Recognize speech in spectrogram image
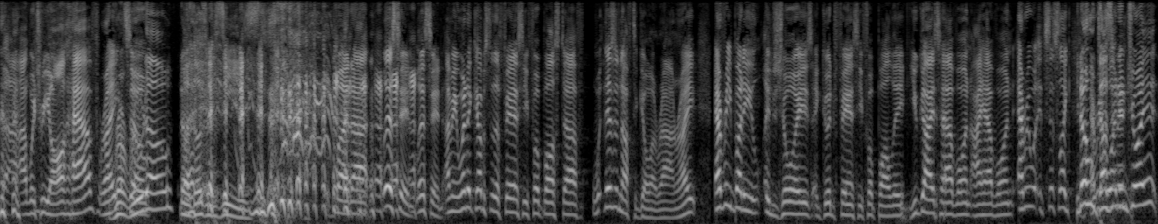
uh, which we all have, right? Naruto? So, no, those are Z's. but uh, listen, listen. I mean, when it comes to the fantasy football stuff, w- there's enough to go around, right? Everybody enjoys a good fantasy football league. You guys have one. I have one. Everyone. It's just like you know who doesn't in- enjoy it?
